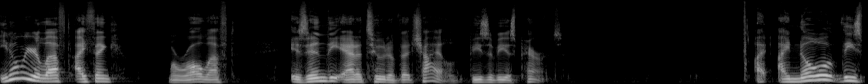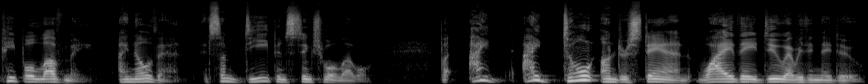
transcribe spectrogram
You know where you're left, I think, we're all left, is in the attitude of that child vis a vis his parents. I, I know these people love me. I know that at some deep instinctual level. But I, I don't understand why they do everything they do.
